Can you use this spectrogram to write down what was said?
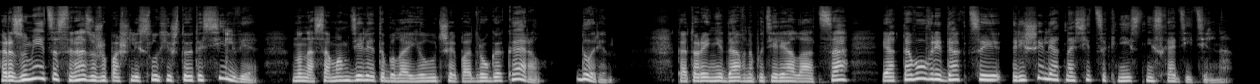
Разумеется, сразу же пошли слухи, что это Сильвия, но на самом деле это была ее лучшая подруга Кэрол, Дорин, которая недавно потеряла отца, и оттого в редакции решили относиться к ней снисходительно.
